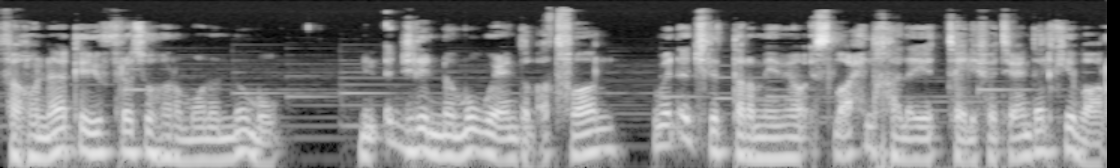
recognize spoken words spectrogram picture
فهناك يفرز هرمون النمو من أجل النمو عند الأطفال ومن أجل الترميم وإصلاح الخلايا التالفة عند الكبار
